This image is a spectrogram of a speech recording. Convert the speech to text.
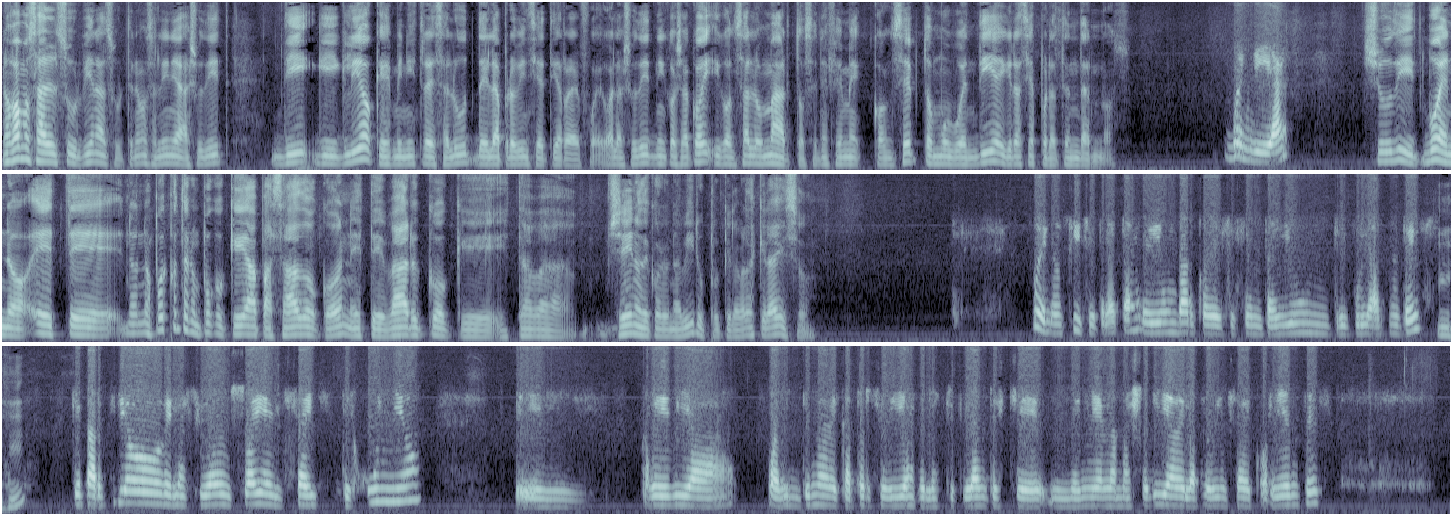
Nos vamos al sur, bien al sur. Tenemos en línea a Judith Di Giglio, que es ministra de Salud de la provincia de Tierra del Fuego. Hola Judith, Nico Yacoy y Gonzalo Martos en FM Concepto. Muy buen día y gracias por atendernos. Buen día. Judith, bueno, este, ¿nos puedes contar un poco qué ha pasado con este barco que estaba lleno de coronavirus? Porque la verdad es que era eso. Bueno, sí, se trata de un barco de 61 tripulantes que partió de la ciudad de Ushuaia el 6 de junio, eh, previa cuarentena de 14 días de los tripulantes que venían la mayoría de la provincia de Corrientes.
